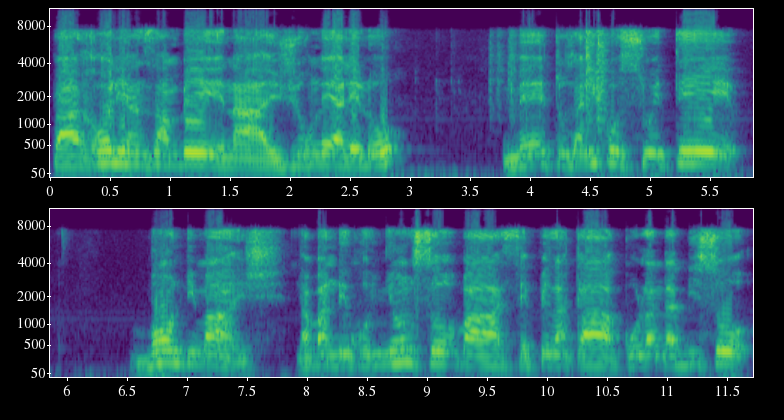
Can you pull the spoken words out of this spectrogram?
parole ya nzambe na journée ya lelo. Me tozali koswete bon dimanche. Na bandeko nyonso basepelaka kolanda biso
